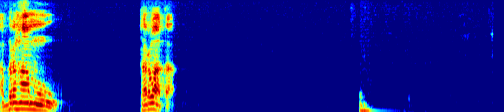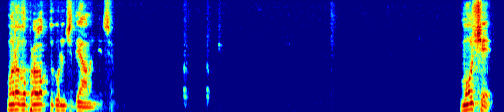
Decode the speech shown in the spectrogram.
అబ్రహాము తర్వాత. మరొక ప్రవక్త గురించి ధ్యానం చేశాం. మోషే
